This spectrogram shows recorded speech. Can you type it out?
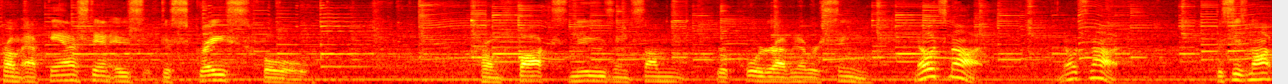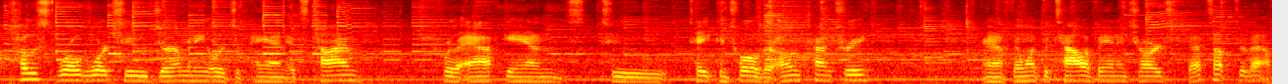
from Afghanistan is disgraceful. From Fox News and some reporter I've never seen. No, it's not. No, it's not. This is not post World War II Germany or Japan. It's time for the Afghans to take control of their own country. And if they want the Taliban in charge, that's up to them.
